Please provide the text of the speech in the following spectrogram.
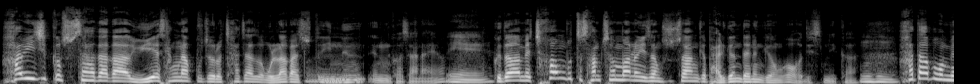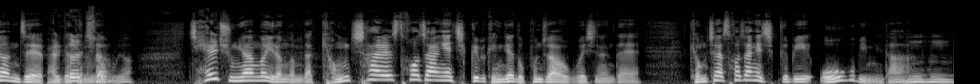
하위 직급 수사하다가 위에 상납 구조로 찾아서 올라갈 수도 음. 있는 거잖아요. 예. 그 다음에 처음부터 3천만 원 이상 수사한 게 발견되는 경우가 어디 있습니까? 음흠. 하다 보면 이제 발견되는 그렇죠. 거고요. 제일 중요한 건 이런 겁니다. 경찰서장의 직급이 굉장히 높은 줄 알고 계시는데 경찰서장의 직급이 5급입니다. 음흠.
